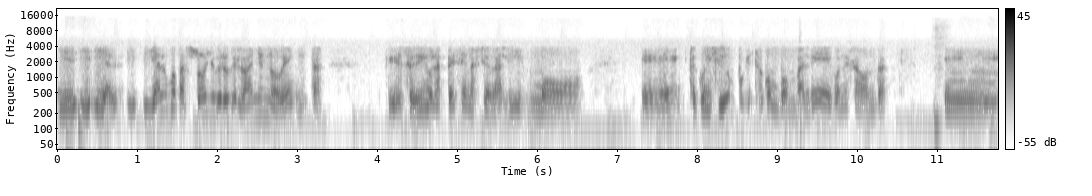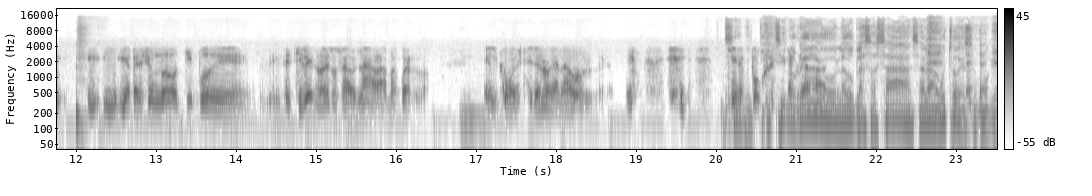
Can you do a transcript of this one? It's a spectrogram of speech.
Y, y, y, algo pasó, yo creo que en los años 90, que se dio una especie de nacionalismo eh, que coincidió un poquito con Bombalé, con esa onda, y, y, apareció un nuevo tipo de, de, chileno, de eso se hablaba, me acuerdo, mm. el como el chileno ganador. Sí, el, chino Río, la dupla Sasá, se hablaba mucho de eso, como que...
